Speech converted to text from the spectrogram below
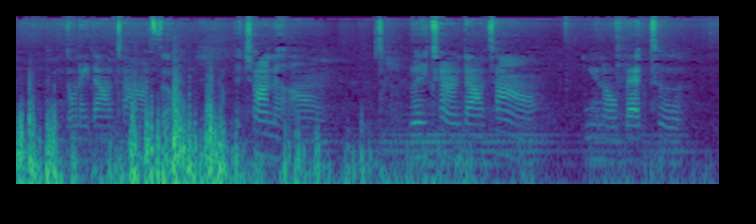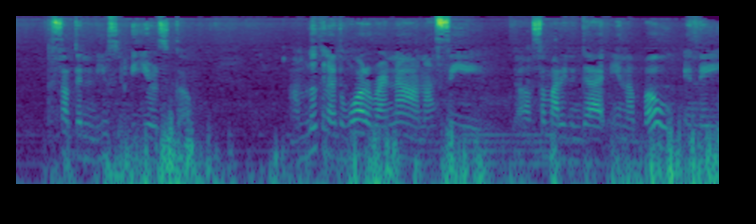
on their downtime. They're trying to um, really turn downtown, you know, back to something that used to be years ago. I'm looking at the water right now and I see uh, somebody that got in a boat and they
